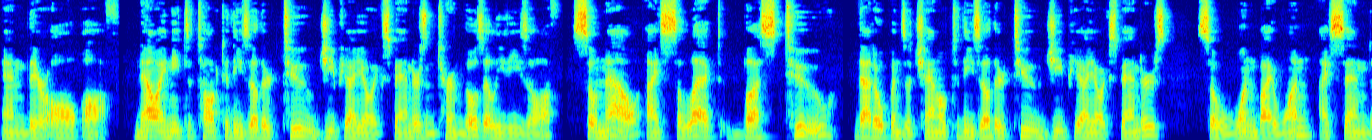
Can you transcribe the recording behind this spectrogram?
and they're all off. Now I need to talk to these other two GPIO expanders and turn those LEDs off. So now I select bus 2. That opens a channel to these other two GPIO expanders. So one by one, I send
